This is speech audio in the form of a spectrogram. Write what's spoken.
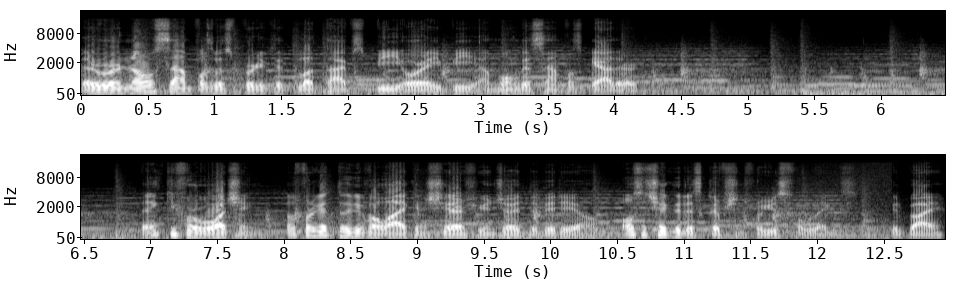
There were no samples with predicted blood types B or AB among the samples gathered. Thank you for watching. Don't forget to leave a like and share if you enjoyed the video. Also check the description for useful links. Goodbye.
